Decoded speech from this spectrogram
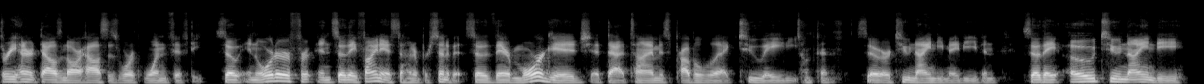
$300,000 house is worth 150. So in order for, and so they financed 100% of it. So their mortgage at that time is probably like 280 something. So, or 290 maybe even. So they owe 290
